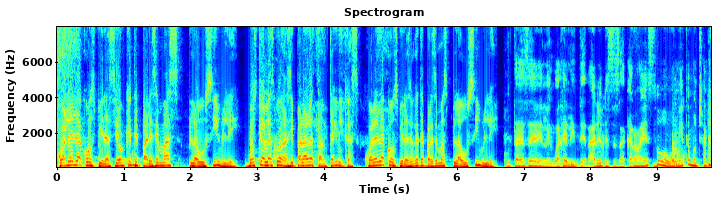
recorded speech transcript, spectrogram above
¿cuál es la conspiración que te parece más plausible? Vos que hablas con así palabras tan técnicas, ¿cuál es la conspiración que te parece más plausible? Puta, ese lenguaje literario que se sacaron esto, bonito, muchacho.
